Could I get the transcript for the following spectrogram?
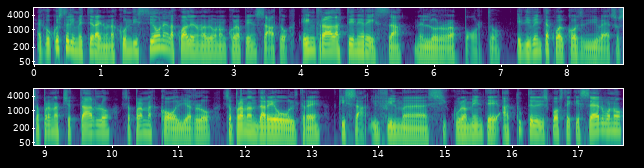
Ecco, questo li metterà in una condizione alla quale non avevano ancora pensato. Entra la tenerezza nel loro rapporto e diventa qualcosa di diverso. Sapranno accettarlo, sapranno accoglierlo, sapranno andare oltre. Chissà, il film eh, sicuramente ha tutte le risposte che servono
